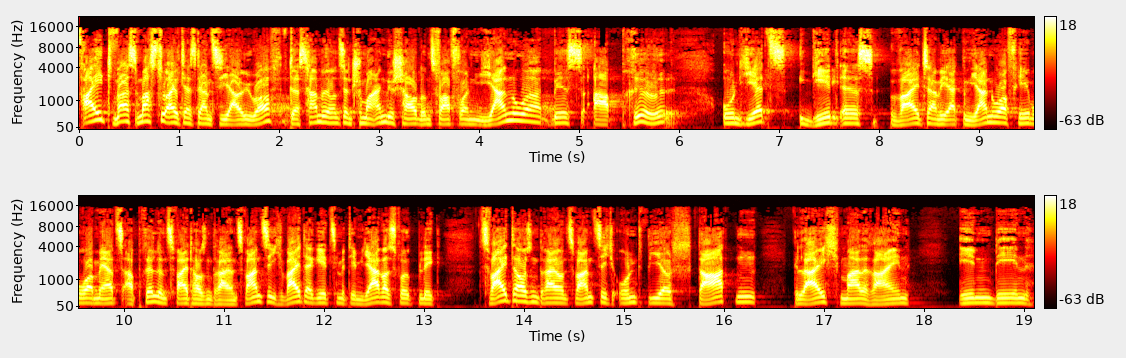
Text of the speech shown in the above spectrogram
Veit, was machst du eigentlich das ganze Jahr über? Das haben wir uns jetzt schon mal angeschaut und zwar von Januar bis April. Und jetzt geht es weiter. Wir hatten Januar, Februar, März, April in 2023. Weiter geht's mit dem Jahresrückblick 2023 und wir starten gleich mal rein in den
